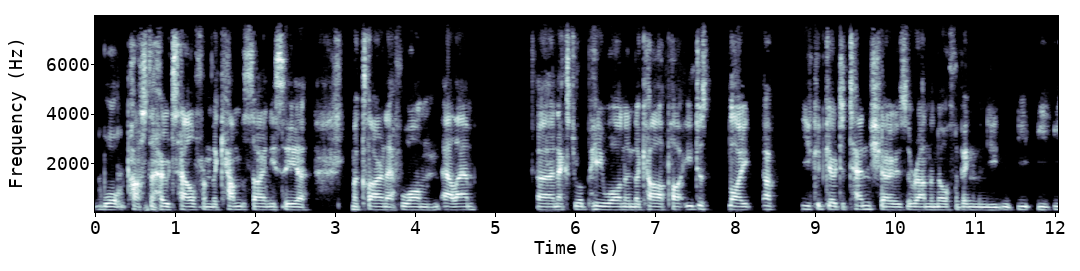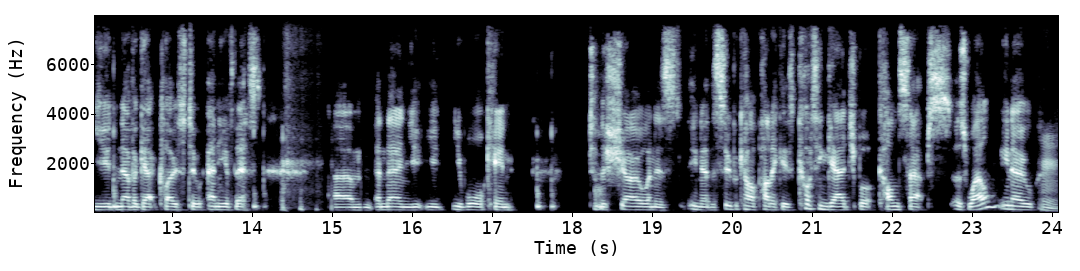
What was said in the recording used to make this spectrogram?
walk past a hotel from the campsite and you see a McLaren F1 LM uh, next to a P1 in the car park. You just like, uh, you could go to 10 shows around the north of England. You, you, you'd never get close to any of this. um, and then you, you, you walk in to the show and is you know the supercar paddock is cutting edge but concepts as well you know mm.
